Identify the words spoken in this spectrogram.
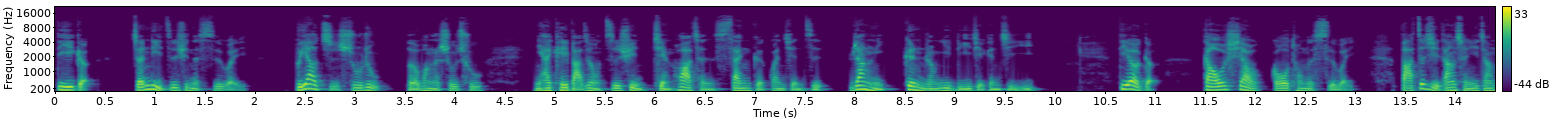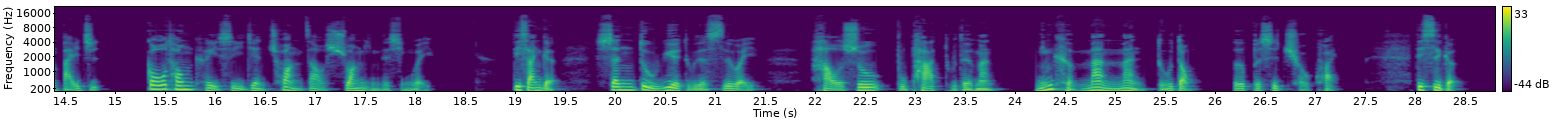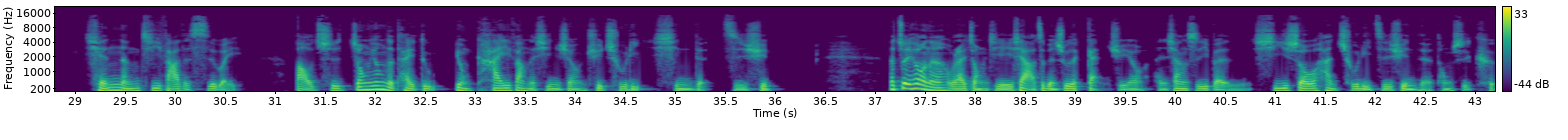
第一个，整理资讯的思维，不要只输入而忘了输出。你还可以把这种资讯简化成三个关键字，让你更容易理解跟记忆。第二个，高效沟通的思维，把自己当成一张白纸，沟通可以是一件创造双赢的行为。第三个，深度阅读的思维，好书不怕读得慢，宁可慢慢读懂，而不是求快。第四个，潜能激发的思维，保持中庸的态度，用开放的心胸去处理新的资讯。那最后呢，我来总结一下这本书的感觉哦，很像是一本吸收和处理资讯的通识课。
